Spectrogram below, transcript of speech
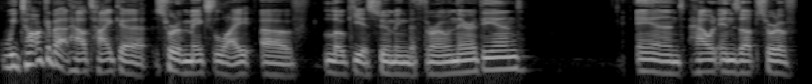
we talk about how Taika sort of makes light of Loki assuming the throne there at the end and how it ends up sort of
